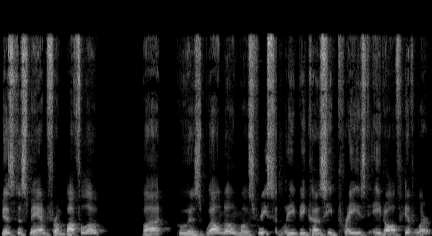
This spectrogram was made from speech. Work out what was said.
businessman from Buffalo, but who is well known most recently because he praised Adolf Hitler.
